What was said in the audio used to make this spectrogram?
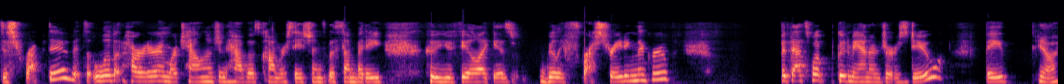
disruptive. It's a little bit harder and more challenging to have those conversations with somebody who you feel like is really frustrating the group. But that's what good managers do. They, you know,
